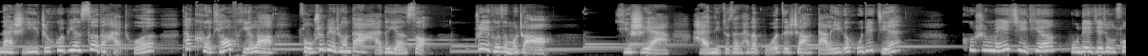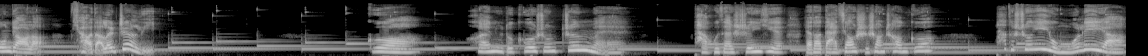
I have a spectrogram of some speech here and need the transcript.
那是一只会变色的海豚，它可调皮了，总是变成大海的颜色。这可怎么找？于是呀，海女就在它的脖子上打了一个蝴蝶结。可是没几天，蝴蝶结就松掉了，跳到了这里。哥，海女的歌声真美，她会在深夜来到大礁石上唱歌。她的声音有魔力呀，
